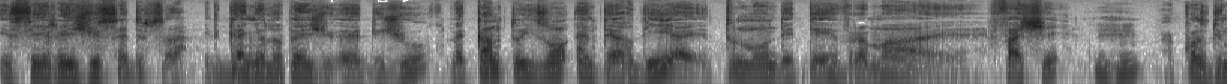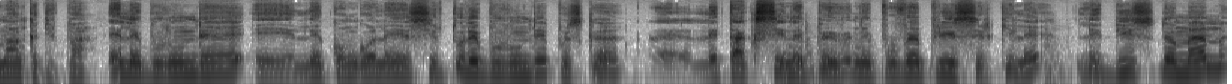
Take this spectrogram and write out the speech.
ils se réjouissaient de cela. Ils gagnaient le pain euh, du jour. Mais quand ils ont interdit, euh, tout le monde était vraiment euh, fâché à cause du manque du pain. Et les Burundais et les Congolais, surtout les Burundais, puisque euh, les taxis ne, peuvent- ne pouvaient plus circuler, les bus de même,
